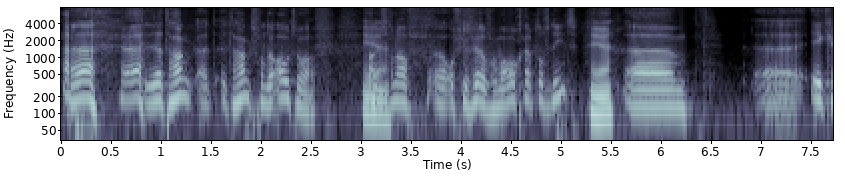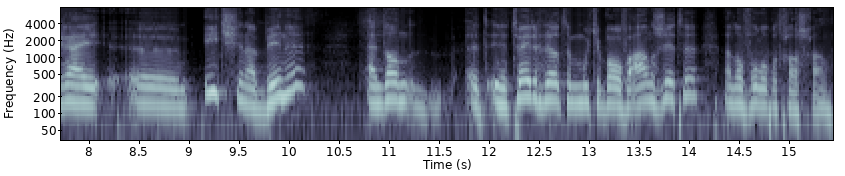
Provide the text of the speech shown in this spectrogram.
Eh, dat hangt, het, het hangt van de auto af. Hangt Ja. vanaf of je veel vermogen hebt of niet. Ja. Ehm, eh, ik rij ehm, ietsje naar binnen en dan het, in het tweede gedeelte moet je bovenaan zitten en dan vol op het gas gaan.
